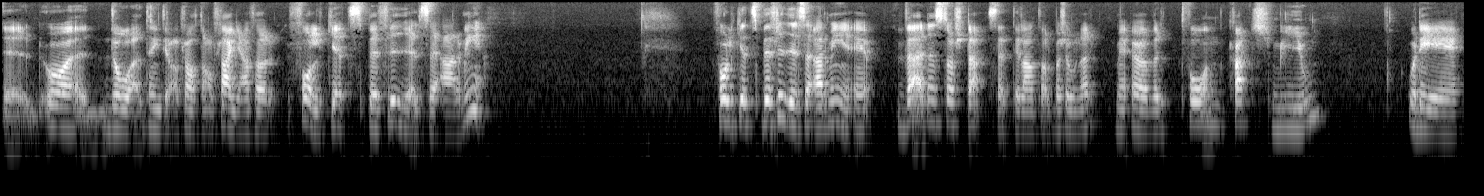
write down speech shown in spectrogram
Eh, och då tänkte jag prata om flaggan för Folkets befrielsearmé. Folkets befrielsearmé är Världens största sett till antal personer med över två och en kvarts miljon. Och det är,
